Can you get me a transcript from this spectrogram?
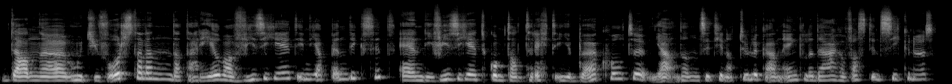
dan uh, moet je je voorstellen dat daar heel wat viezigheid in die appendix zit. En die viezigheid komt dan terecht in je buikholte. Ja, dan zit je natuurlijk aan enkele dagen vast in het ziekenhuis,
